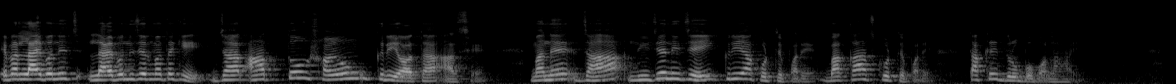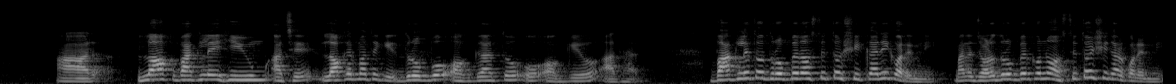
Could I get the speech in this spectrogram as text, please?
এবার লাইবনিজ, লাইবনিজের মতে কি? যার আত্ম স্বয়ংক্রিয়তা আছে মানে যা নিজে নিজেই ক্রিয়া করতে পারে বা কাজ করতে পারে তাকে দ্রব্য বলা হয়। আর লক বাগলে হিউম আছে, লকের মতে কি? দ্রব্য অজ্ঞাত ও অজ্ঞেয় আধার। বাগলে তো দ্রব্যের অস্তিত্ব স্বীকারই করেননি মানে জড়দ্রব্যের কোনো অস্তিত্বই স্বীকার করেননি।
